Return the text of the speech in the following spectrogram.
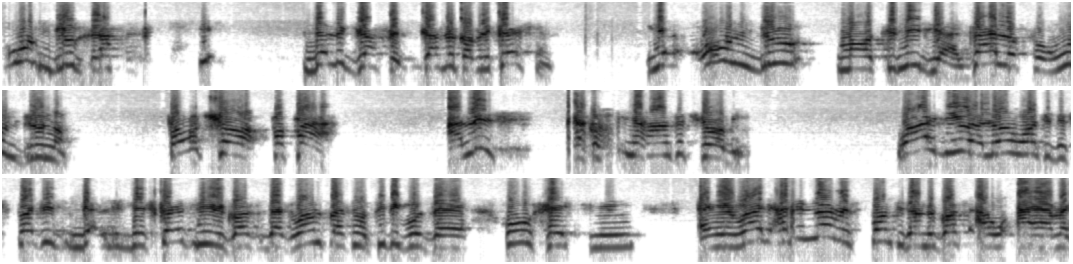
who do graphic, daily graphic, graphic communications wondu multimedia xylophone wondu no sɛ wotwerɛ papa at least ɛkɔnya answer kyerɛ bi why do you alone want to discredit, discredit me because there's one person or two people there who hate me and you write I did not respond to them because I, I am a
